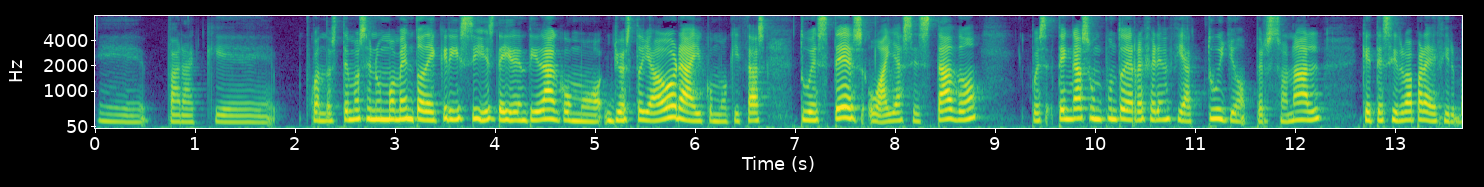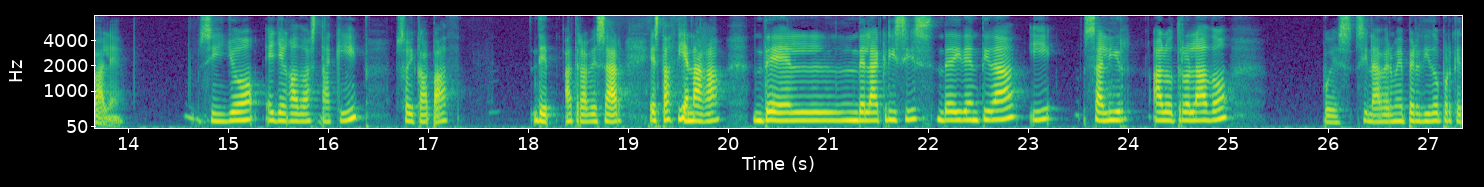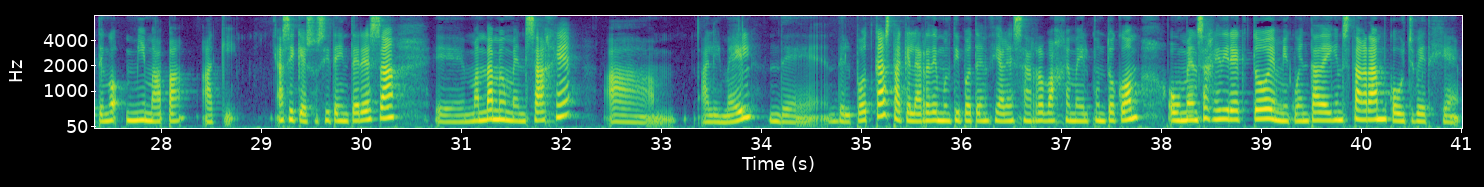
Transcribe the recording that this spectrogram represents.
eh, para que cuando estemos en un momento de crisis de identidad como yo estoy ahora y como quizás tú estés o hayas estado, pues tengas un punto de referencia tuyo personal que te sirva para decir, vale, si yo he llegado hasta aquí, soy capaz de atravesar esta ciénaga de la crisis de identidad y salir al otro lado, pues sin haberme perdido porque tengo mi mapa aquí. Así que eso, si te interesa, eh, mándame un mensaje al email del podcast, a que la red de multipotenciales o un mensaje directo en mi cuenta de Instagram, CoachBetG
